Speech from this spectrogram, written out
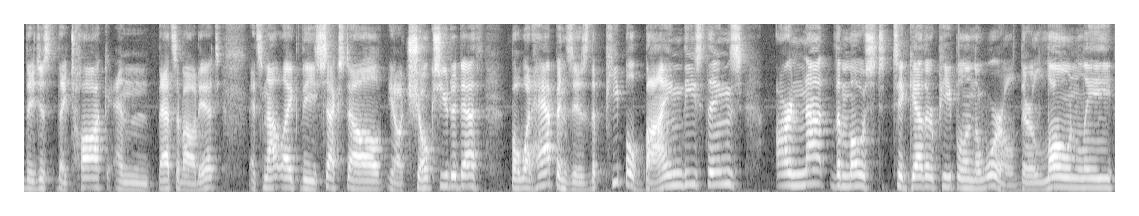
they just they talk and that's about it. It's not like the sex doll you know chokes you to death. But what happens is the people buying these things are not the most together people in the world. They're lonely.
